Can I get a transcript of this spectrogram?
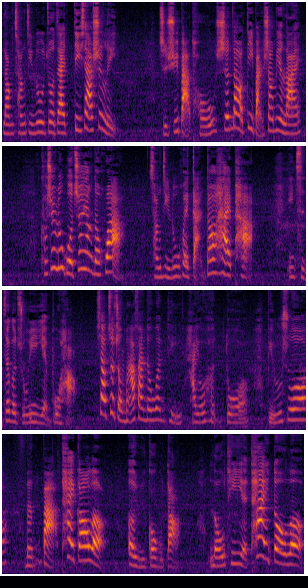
让长颈鹿坐在地下室里，只需把头伸到地板上面来。可是如果这样的话，长颈鹿会感到害怕，因此这个主意也不好。像这种麻烦的问题还有很多，比如说。门把太高了，鳄鱼够不到；楼梯也太陡了，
